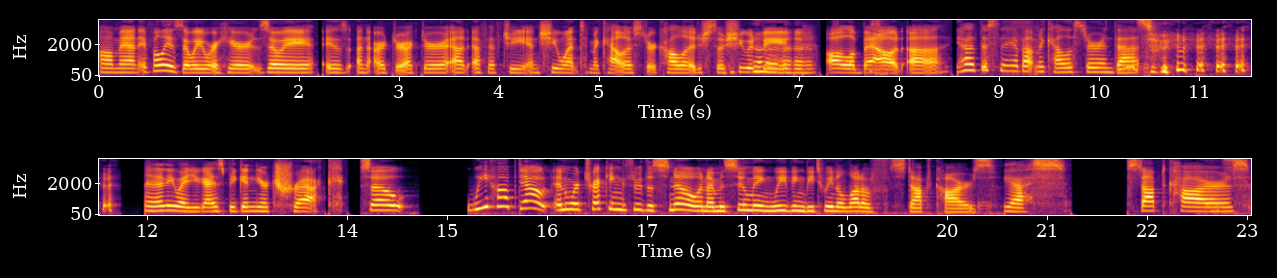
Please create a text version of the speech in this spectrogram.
Oh man, if only Zoe were here. Zoe is an art director at FFG and she went to Macalester College, so she would be all about uh yeah, this thing about Macalester and that. And anyway, you guys begin your trek. so we hopped out and we're trekking through the snow, and I'm assuming weaving between a lot of stopped cars. Yes. Stopped cars.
